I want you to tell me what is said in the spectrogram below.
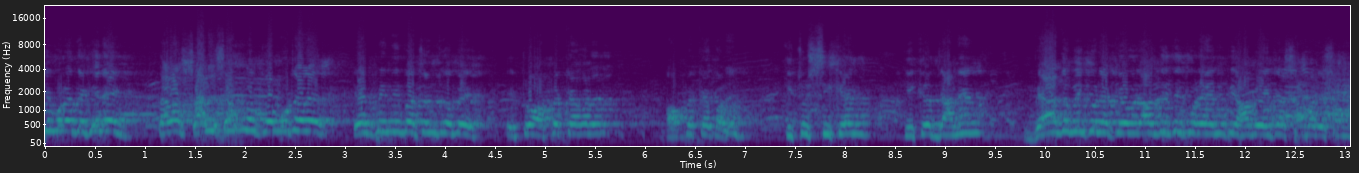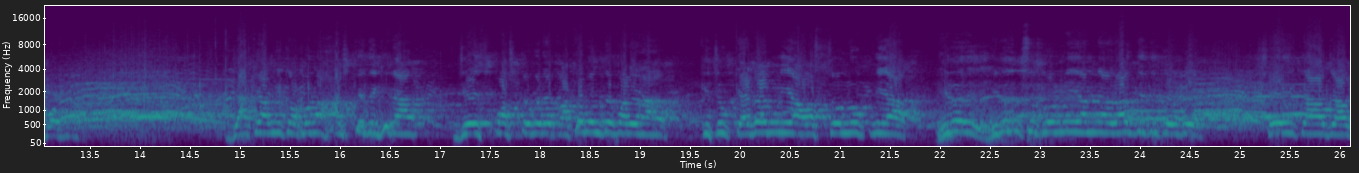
জীবনে দেখি নেই। তারা সাড়ে সাত লক্ষ ভোটারে এমপি নির্বাচন করবে। একটু অপেক্ষা করেন অপেক্ষা করেন। কিছু শিখেন কি কেউ জানেন। বেয়াদবি করে কেউ রাজনীতি করে এমপি হবে, এটা সবারই সম্ভব না। যাকে আমি কখনো হাসতে দেখি না, যে স্পষ্ট করে কথা বলতে পারে না কিছু ক্যাডার নিয়ে অস্ত্র লোক নিয়ে, হিরো, হিরোইন সুকর নিয়ে রাজনীতি করবে। সেই কাজ আর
